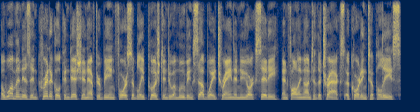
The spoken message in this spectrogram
A woman is in critical condition after being forcibly pushed into a moving subway train in New York City and falling onto the tracks, according to police.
